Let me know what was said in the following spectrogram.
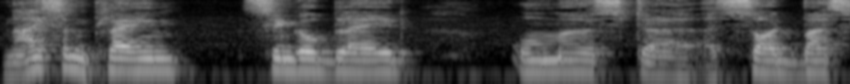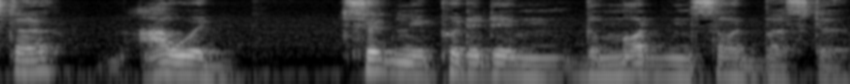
Nice and plain, single blade, almost uh, a sodbuster. I would certainly put it in the modern sodbuster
